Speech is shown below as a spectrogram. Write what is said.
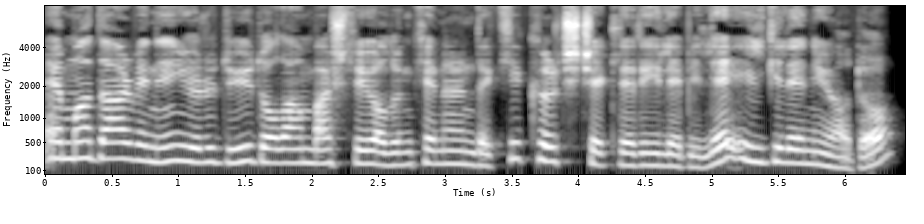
Emma Darwin'in yürüdüğü dolan başlı yolun kenarındaki kır çiçekleriyle bile ilgileniyordu.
